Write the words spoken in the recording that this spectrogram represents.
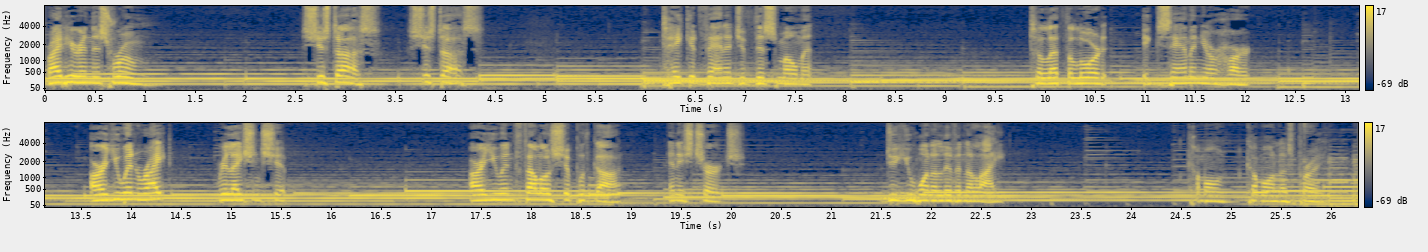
right here in this room. It's just us. It's just us. Take advantage of this moment to let the Lord examine your heart. Are you in right relationship? Are you in fellowship with God and His church? Do you want to live in the light? Come on, come on, let's pray.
